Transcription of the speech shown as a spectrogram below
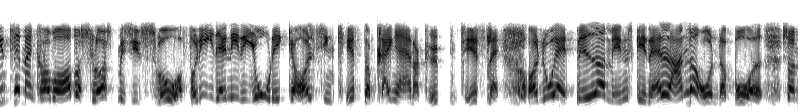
indtil man kommer op og slås med sit svoger, fordi den idiot ikke kan holde sin kæft omkring, at han har købt en Tesla, og nu er et bedre menneske end alle andre rundt om bordet, som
